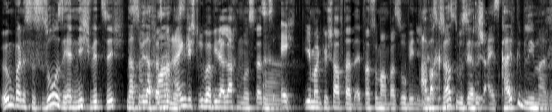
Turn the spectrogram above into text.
Irgendwann ist es so sehr nicht witzig, Dass du wieder dass man bist. eigentlich drüber wieder lachen muss, dass es Ja. echt jemand geschafft hat, etwas zu machen, was so wenig Aber krass, du bist ja richtig eiskalt geblieben, Alter.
